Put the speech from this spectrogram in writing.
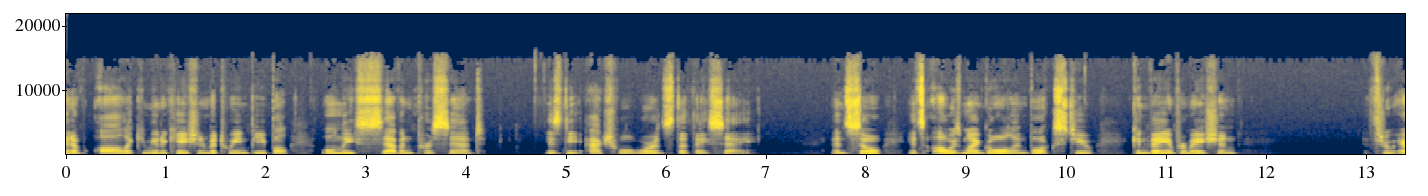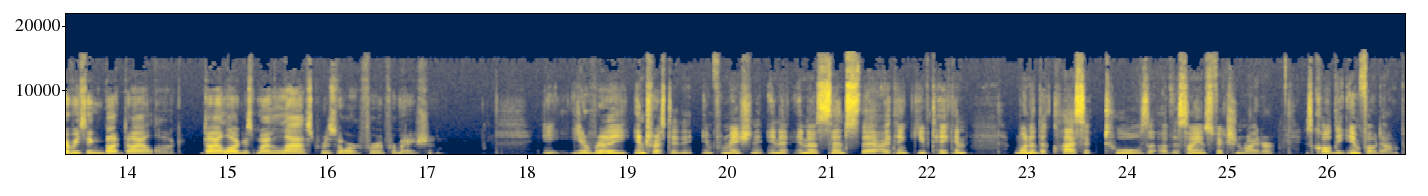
And of all the communication between people, only 7% is the actual words that they say. And so it's always my goal in books to convey information through everything but dialogue. Dialogue is my last resort for information. You're really interested in information in a, in a sense that I think you've taken one of the classic tools of the science fiction writer is called the info dump.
